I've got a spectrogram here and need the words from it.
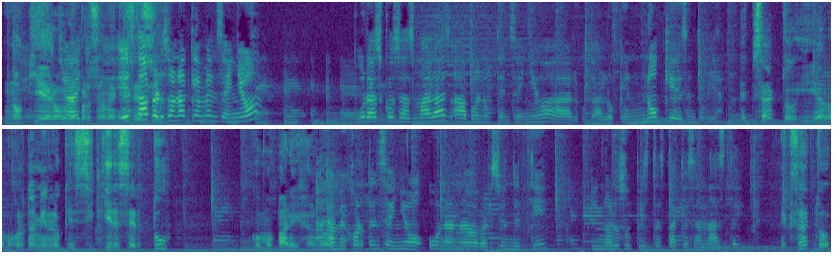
No quiero ya- una persona que esta persona que me enseñó puras cosas malas, ah, bueno, te enseñó a, a lo que no quieres en tu vida. Exacto, y a lo mejor también lo que sí quieres ser tú como pareja, A ¿no? lo mejor te enseñó una nueva versión de ti y no lo supiste hasta que sanaste. Exacto.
